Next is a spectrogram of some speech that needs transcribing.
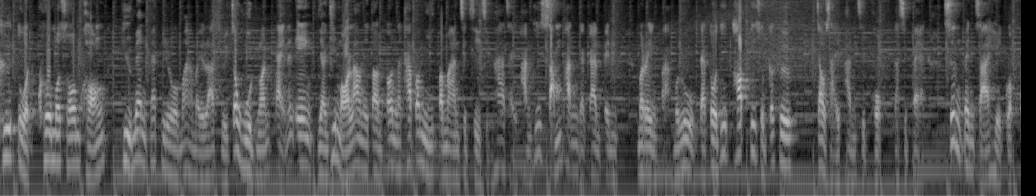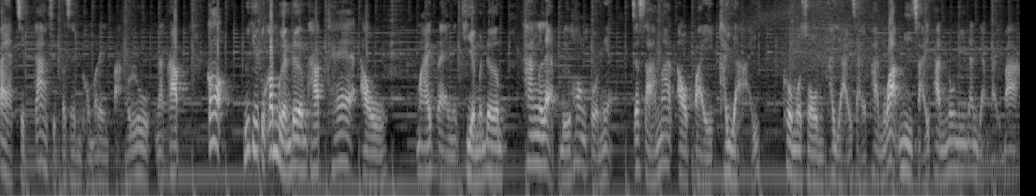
คือตรวจโครโมโซมของ Human Papilloma Virus หรือเจ้าหูดงอนไก่นั่นเอง อย่างที่หมอเล่าในตอนต้นนะครับ ว่ามีประมาณ 14-15 สายพันธุ์ที่สัมพันธ์กับการเป็นมะเร็งปากมดลูก แต่ตัวที่ท็อปที่สุดก็คือ เจ้าสายพันธุ์ 16 กับ 18 ซึ่งเป็นสาเหตุกว่า 80-90%ของมะเร็งปากมดลูกนะครับ ก็วิธีตรวจก็เหมือนเดิมครับ แค่เอาไม้แปลงเนี่ยเขี่ยเหมือนเดิม ทางแลบหรือห้องตรวจเนี่ยจะสามารถเอาไปขยายโครโมโซม ขยายสายพันธุ์ว่ามีสายพันธุ์โน่นนี่นั่นอย่างไรบ้าง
